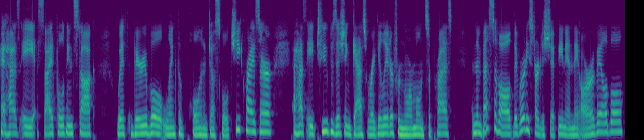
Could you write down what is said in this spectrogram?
It has a side folding stock with variable length of pull and adjustable cheek riser. It has a two position gas regulator for normal and suppressed. And then, best of all, they've already started shipping and they are available.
